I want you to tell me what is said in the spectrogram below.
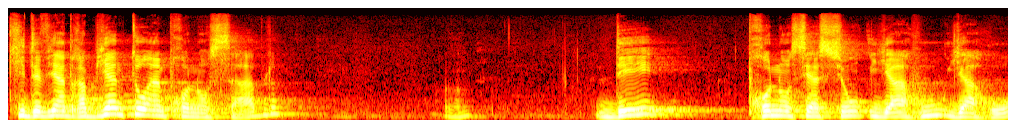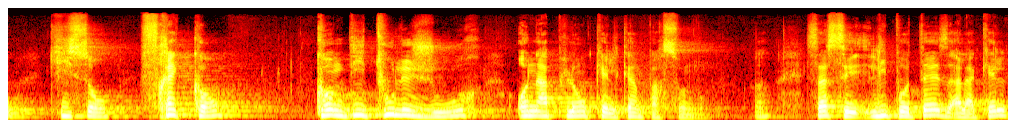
qui deviendra bientôt imprononçable des prononciations Yahoo, Yahoo qui sont fréquents, qu'on dit tous les jours en appelant quelqu'un par son nom. Hein. Ça, c'est l'hypothèse à laquelle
